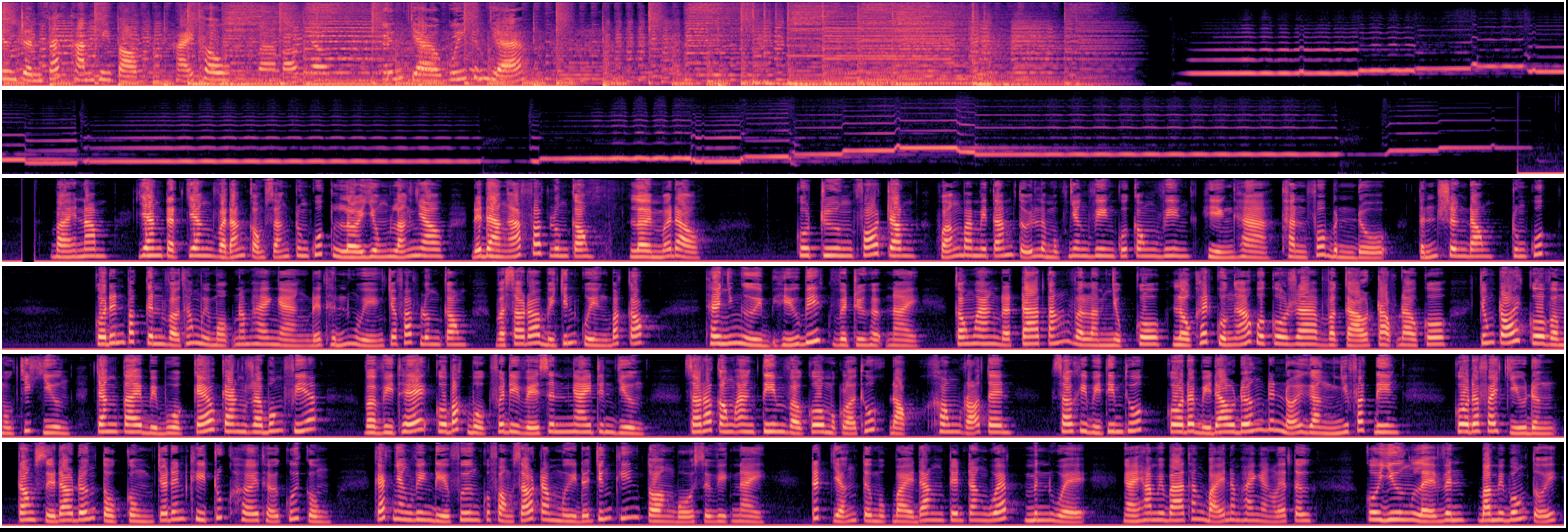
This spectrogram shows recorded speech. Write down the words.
chương trình phát thanh hy vọng, Hải Thu và Bảo Châu kính chào quý khán giả. Bài 5 Giang Trạch Dân và Đảng Cộng sản Trung Quốc lợi dụng lẫn nhau để đàn áp Pháp Luân Công Lời mở đầu Cô Trương Phó Trân, khoảng 38 tuổi là một nhân viên của công viên Hiện Hà, thành phố Bình Độ, tỉnh Sơn Đông, Trung Quốc. Cô đến Bắc Kinh vào tháng 11 năm 2000 để thỉnh nguyện cho Pháp Luân Công và sau đó bị chính quyền bắt cóc. Theo những người hiểu biết về trường hợp này, công an đã tra tấn và làm nhục cô, lột hết quần áo của cô ra và cạo trọc đầu cô, Chúng trói cô vào một chiếc giường, chân tay bị buộc kéo căng ra bốn phía. Và vì thế cô bắt buộc phải đi vệ sinh ngay trên giường. Sau đó công an tiêm vào cô một loại thuốc độc không rõ tên. Sau khi bị tiêm thuốc, cô đã bị đau đớn đến nỗi gần như phát điên. Cô đã phải chịu đựng trong sự đau đớn tột cùng cho đến khi trút hơi thở cuối cùng. Các nhân viên địa phương của phòng 610 đã chứng kiến toàn bộ sự việc này. Trích dẫn từ một bài đăng trên trang web Minh Huệ ngày 23 tháng 7 năm 2004. Cô Dương Lệ Vinh, 34 tuổi,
